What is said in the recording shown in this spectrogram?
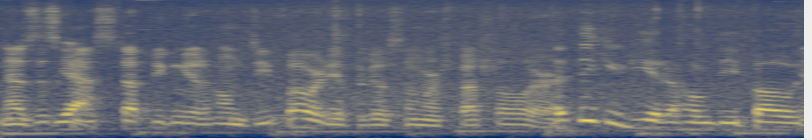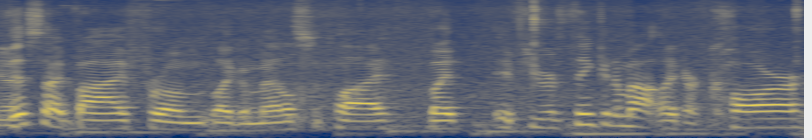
Now, is this Yeah. kind of stuff you can get at Home Depot, or do you have to go somewhere special? Or I think you can get at Home Depot. Yeah. This I buy from like a metal supply. But if you're thinking about like a car,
